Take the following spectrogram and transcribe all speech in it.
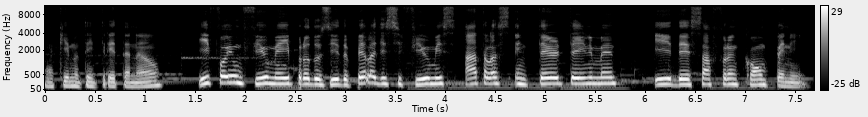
Aqui não tem treta não. E foi um filme aí produzido pela DC Filmes, Atlas Entertainment e The Safran Company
